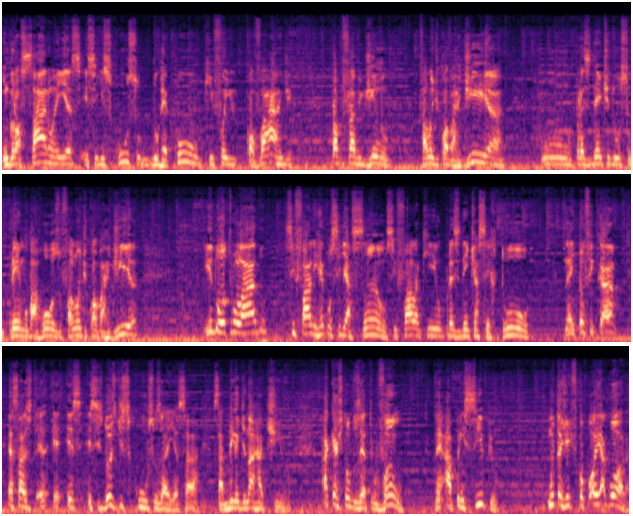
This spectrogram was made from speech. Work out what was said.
engrossaram aí esse, discurso do recuo, que foi covarde. O próprio Flávio Dino falou de covardia, o presidente do Supremo, Barroso, falou de covardia. E do outro lado, se fala em reconciliação, se fala que o presidente acertou, né? Então fica essas, esses dois discursos aí, essa, essa briga de narrativa. A questão do Zé Truvão, né? A princípio, muita gente ficou, pô, e agora?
